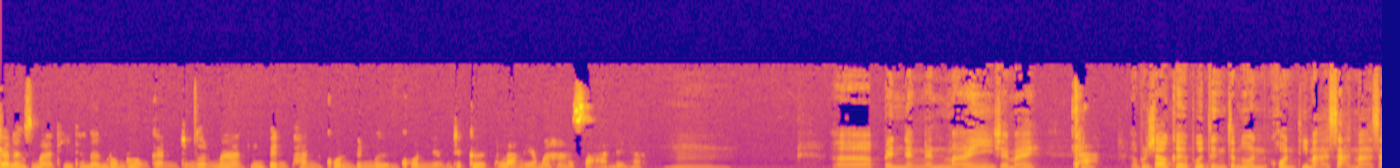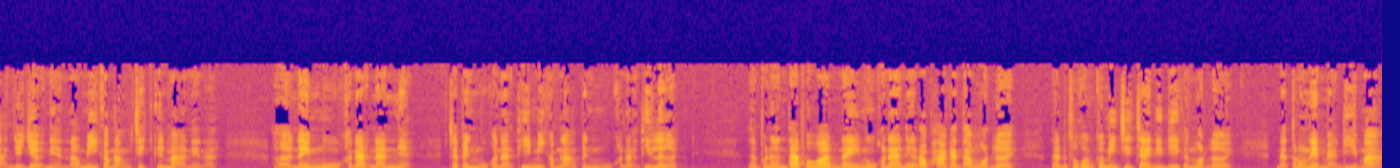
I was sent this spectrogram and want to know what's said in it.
การนั่งสมาธิถ้านั่งรวมๆกันจำนวนมากยิ่งเป็นพันคนเป็นหมื่นคนเนี่ย มันจะเกิดพลังอย่างมหาศาลเลยค่ะ อืมเออเป็นอย่างนั้นไหมใช่ไหมค่ะพระพุทธเจ้าเคยพูดถึงจำนวนคนที่มหาศาลมหาศาลเยอะๆเนี่ยแล้วมีกำลังจิตขึ้นมาเนี่ยนะเอ่อในหมู่คณะนั้นเนี่ย จะเป็นหมู่คณะที่มีกำลังเป็นหมู่คณะที่เลิศนะเพราะฉะนั้นถ้าเผื่อว่าในหมู่คณะเนี่ยเราพากันทำหมดเลยนะทุกคนก็มีจิตใจดีๆกันหมดเลยนะตรงเนี้ยแหมดีมาก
